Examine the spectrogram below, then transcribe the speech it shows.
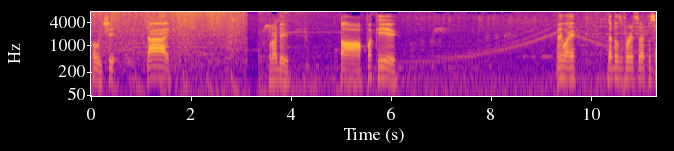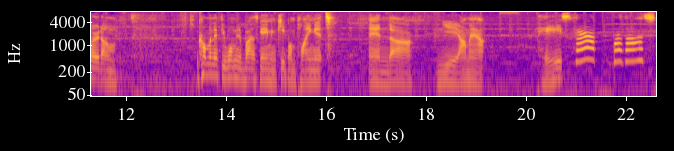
Holy shit. Die. What'd I do? Aw, fuck you. Anyway, that does it for this episode. Um, comment if you want me to buy this game and keep on playing it. And, uh, yeah, I'm out. Peace out, brothers.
